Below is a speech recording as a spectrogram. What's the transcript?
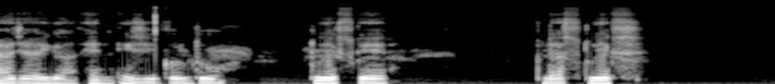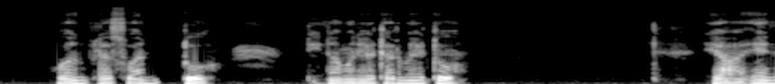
आ जाएगा n is equal to two x square plus two x one plus one two denominator में टू यहाँ एन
